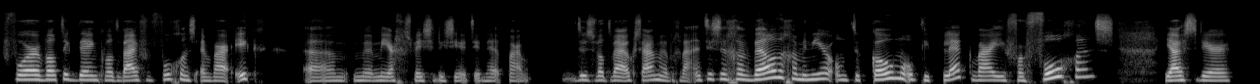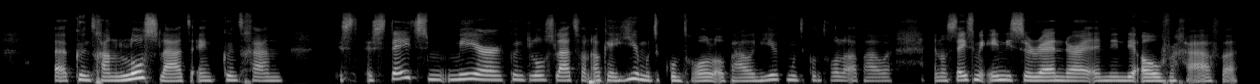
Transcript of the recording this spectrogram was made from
voor wat ik denk, wat wij vervolgens en waar ik um, me meer gespecialiseerd in heb, maar dus wat wij ook samen hebben gedaan. Het is een geweldige manier om te komen op die plek waar je vervolgens juist weer uh, kunt gaan loslaten en kunt gaan steeds meer kunt loslaten van oké, hier moet ik controle ophouden, hier moet ik controle ophouden. En dan steeds meer in die surrender en in die overgave.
